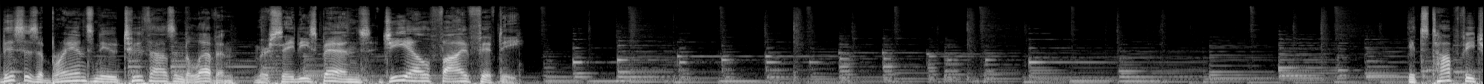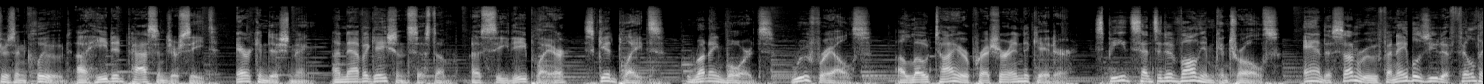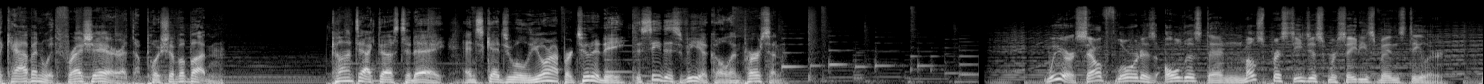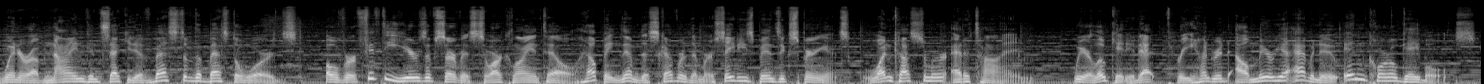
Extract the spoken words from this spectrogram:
This is a brand new 2011 Mercedes-Benz GL 550. Its top features include a heated passenger seat, air conditioning, a navigation system, a CD player, skid plates, running boards, roof rails, a low tire pressure indicator, speed-sensitive volume controls, and a sunroof enables you to fill the cabin with fresh air at the push of a button. Contact us today and schedule your opportunity to see this vehicle in person. We are South Florida's oldest and most prestigious Mercedes Benz dealer, winner of nine consecutive Best of the Best awards. Over 50 years of service to our clientele, helping them discover the Mercedes Benz experience, one customer at a time. We are located at 300 Almeria Avenue in Coral Gables.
